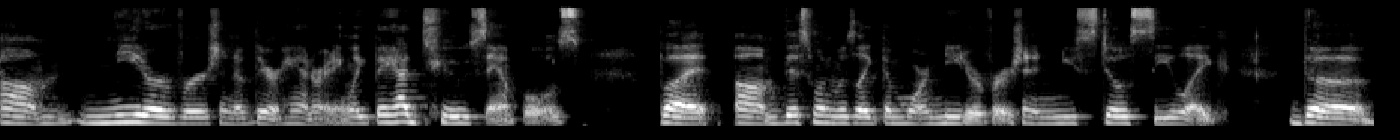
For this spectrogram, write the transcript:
um, neater version of their handwriting. Like, they had two samples but um this one was like the more neater version and you still see like the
